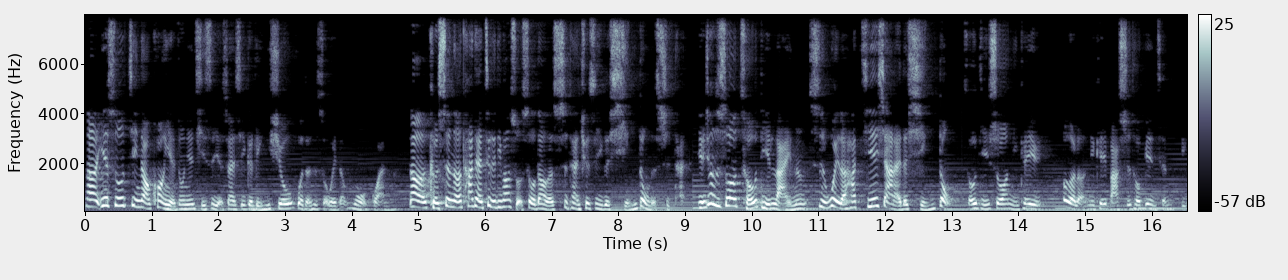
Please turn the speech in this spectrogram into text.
那耶稣进到旷野中间，其实也算是一个灵修，或者是所谓的末观。那可是呢，他在这个地方所受到的试探，却是一个行动的试探。也就是说，仇敌来呢，是为了他接下来的行动。仇敌说：“你可以饿了，你可以把石头变成饼。”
